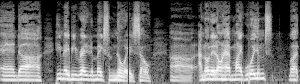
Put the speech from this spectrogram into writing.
and uh, he may be ready to make some noise. So uh, I know they don't have Mike Williams, but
